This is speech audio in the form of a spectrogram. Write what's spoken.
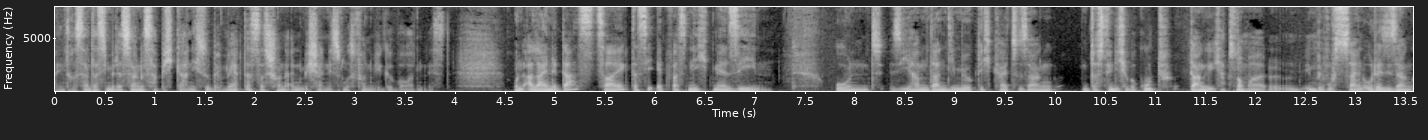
Interessant, dass Sie mir das sagen. Das habe ich gar nicht so bemerkt, dass das schon ein Mechanismus von mir geworden ist. Und alleine das zeigt, dass Sie etwas nicht mehr sehen. Und Sie haben dann die Möglichkeit zu sagen, das finde ich aber gut, danke, ich habe es nochmal äh, im Bewusstsein. Oder Sie sagen,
